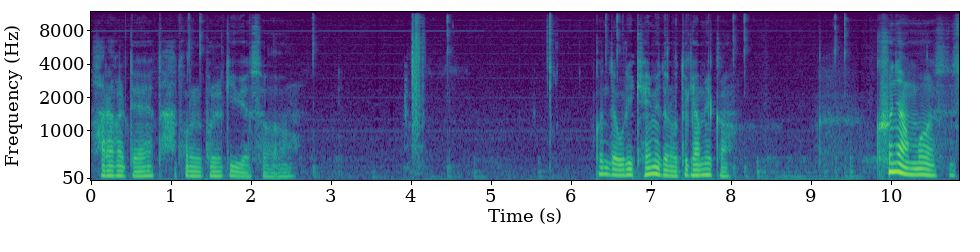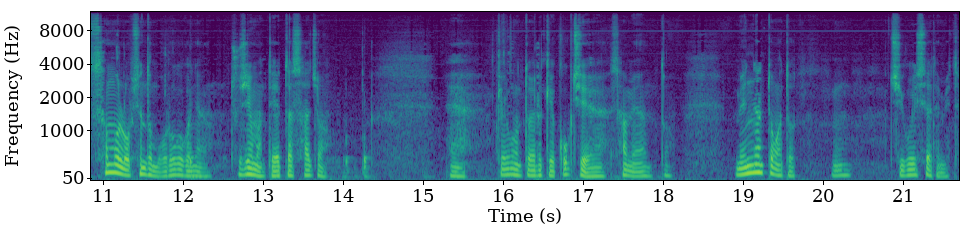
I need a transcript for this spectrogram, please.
하락할 때 다 돈을 벌기 위해서. 근데 우리 개미들은 어떻게 합니까? 그냥 뭐 선물 옵션도 모르고 그냥 주식만 대다 사죠. 예, 결국은 또 이렇게 꼭지에 사면 또 몇 년 동안 또 음, 쥐고 있어야 됩니다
